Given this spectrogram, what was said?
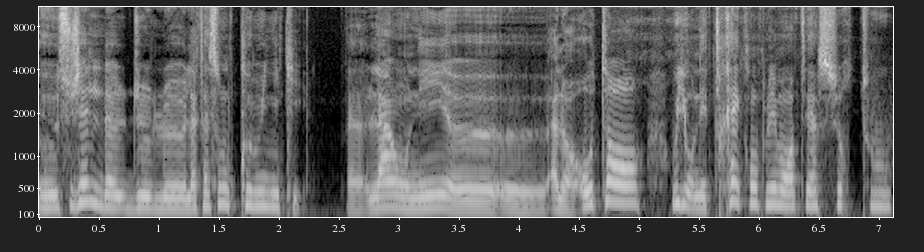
Au sujet de, la façon de communiquer. Euh, là, on est... Euh, euh, alors, autant, oui, on est très complémentaires surtout,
